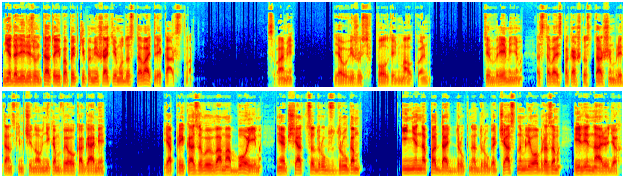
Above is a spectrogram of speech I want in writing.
Не дали результата и попытки помешать ему доставать лекарства. С вами я увижусь в полдень, Малкольм. Тем временем, оставаясь пока что старшим британским чиновником в Эокагаме, я приказываю вам обоим не общаться друг с другом и не нападать друг на друга частным ли образом или на людях.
